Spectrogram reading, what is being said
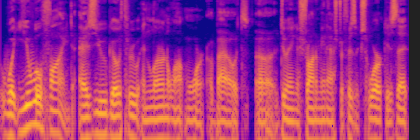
what you will find as you go through and learn a lot more about uh, doing astronomy and astrophysics work is that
